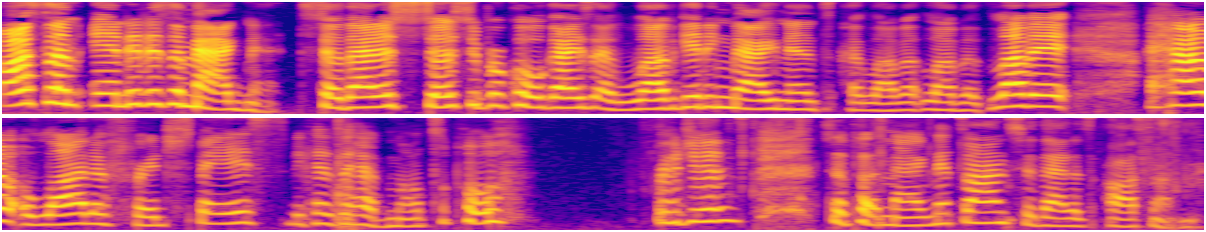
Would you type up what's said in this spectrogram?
awesome and it is a magnet. So that is so super cool guys. I love getting magnets. I love it love it love it. I have a lot of fridge space because i have multiple fridges to put magnets on so that is awesome.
